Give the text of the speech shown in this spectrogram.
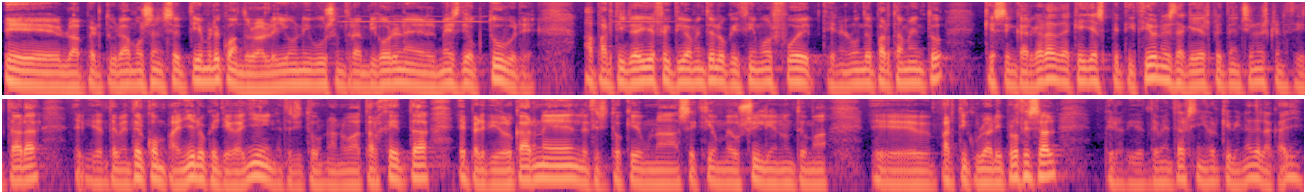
eh, lo aperturamos en septiembre cuando la ley Omnibus entra en vigor en el mes de octubre. A partir de ahí, efectivamente, lo que hicimos fue tener un departamento que se encargara de aquellas peticiones, de aquellas pretensiones que necesitara, evidentemente, el compañero que llega allí. Necesito una nueva tarjeta, he perdido el carnet, necesito que una sección me auxilie en un tema eh, particular y procesal, pero evidentemente al señor que viene de la calle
